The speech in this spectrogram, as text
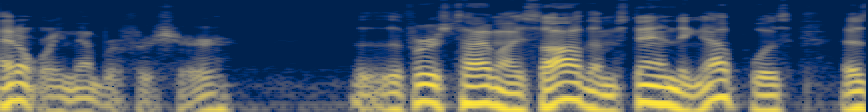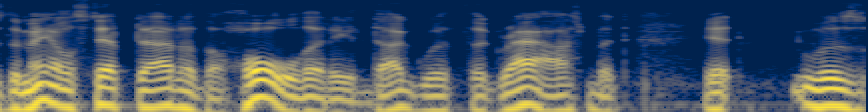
I don't remember for sure. The first time I saw them standing up was as the male stepped out of the hole that he had dug with the grass, but it was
